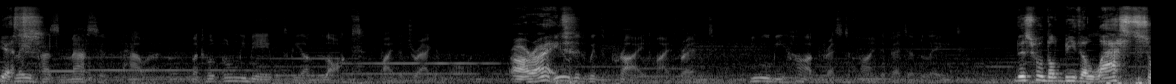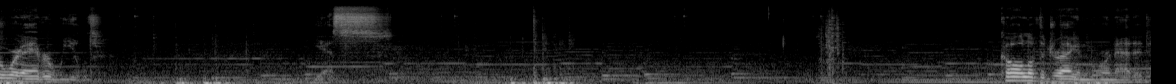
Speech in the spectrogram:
Yes. The blade has massive power, but will only be able to be unlocked by the Dragonborn. All right. Wield it with pride, my friend. You will be hard pressed to find a better blade. This will be the last sword I ever wield. Call of the Dragonborn added.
